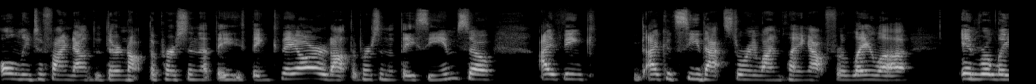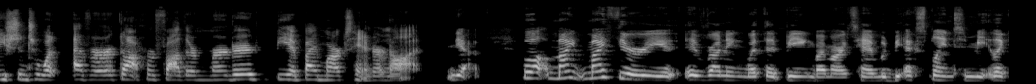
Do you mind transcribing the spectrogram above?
only to find out that they're not the person that they think they are or not the person that they seem. So I think I could see that storyline playing out for Layla in relation to whatever got her father murdered, be it by Mark's hand or not. Yeah. Well, my my theory, running with it being by Mark's hand, would be explained to me. Like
